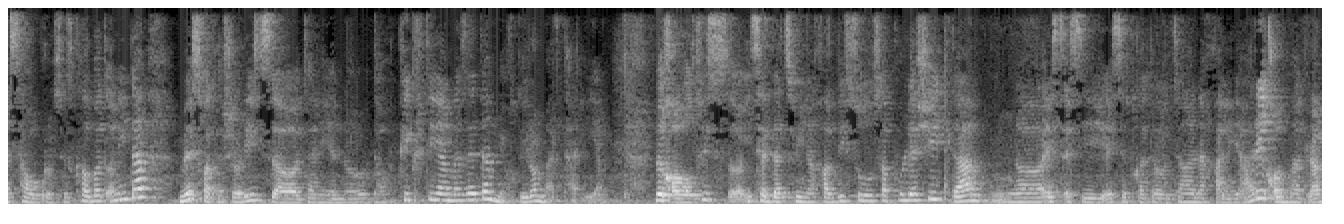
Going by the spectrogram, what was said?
საუბრობს ეს ქალბატონი და მე სხვათა შორის ძალიან დავფიქრდი ამაზე და მივხვდი რომ მართალია. მე ყოველთვის ისედაც ვინახავდი სულ საფულეში და ეს წესი ესე თქვა ძალიან ახალი არ იყო, მაგრამ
